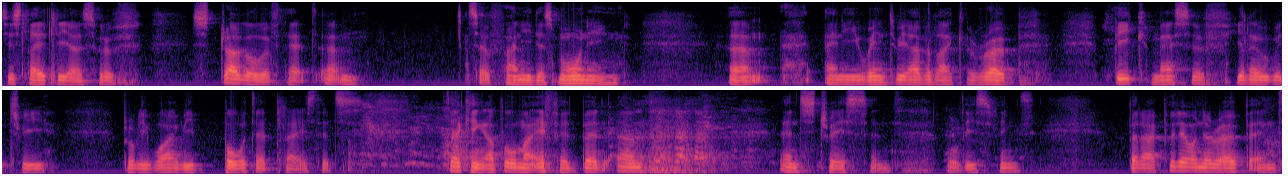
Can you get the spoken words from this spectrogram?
just lately, I sort of struggle with that. Um, so funny this morning, um, and he went. We have like a rope, big, massive yellow wood tree. Probably why we bought that place. That's taking up all my effort, but um, and stress and all these things. But I put it on the rope, and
